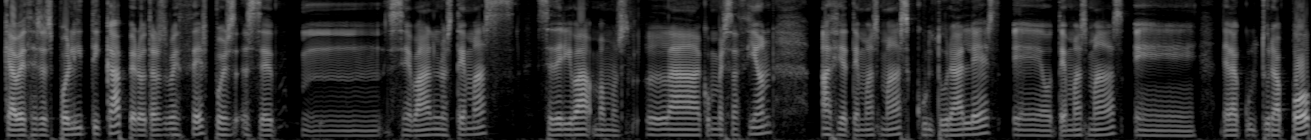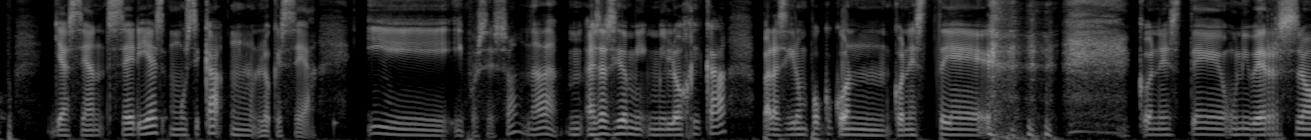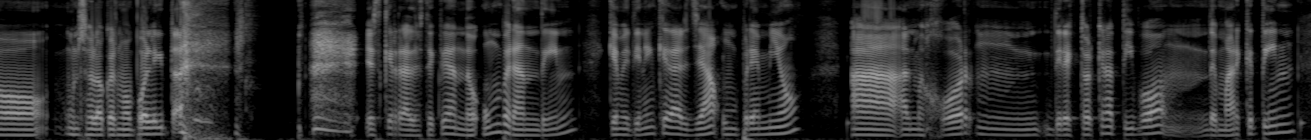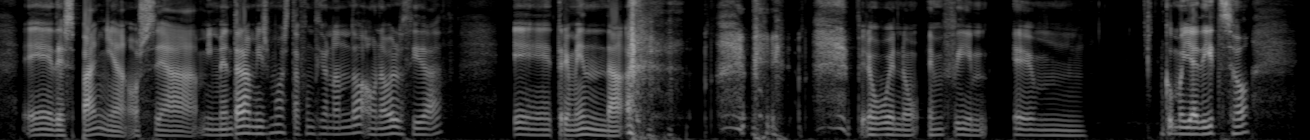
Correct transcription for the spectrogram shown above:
que a veces es política, pero otras veces pues se, mmm, se van los temas, se deriva, vamos, la conversación hacia temas más culturales eh, o temas más eh, de la cultura pop, ya sean series, música, mmm, lo que sea. Y, y, pues eso, nada, mm, esa ha sido mi, mi lógica para seguir un poco con, con este con este universo un solo cosmopolita. es que real, estoy creando un branding que me tienen que dar ya un premio a, al mejor mmm, director creativo mm, de marketing eh, de España. O sea, mi mente ahora mismo está funcionando a una velocidad eh, tremenda. Pero bueno, en fin. Eh, como ya he dicho,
